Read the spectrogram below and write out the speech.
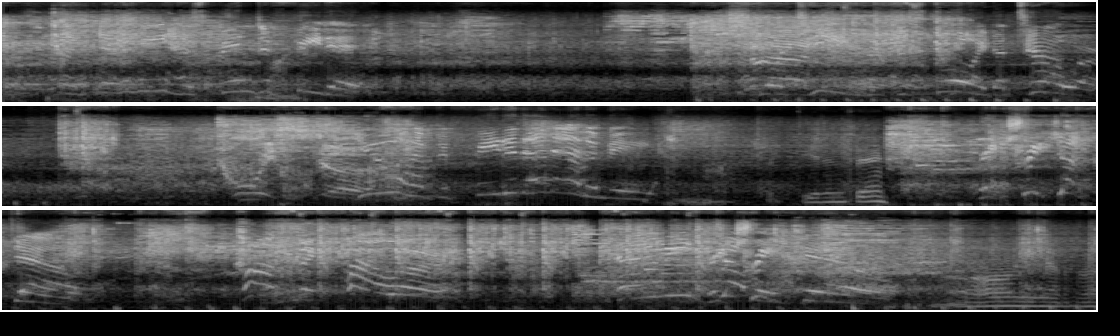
An enemy has been defeated. Your team has destroyed a tower. An enemy. Retírense. Retreat! Shut down. Cosmic power! Enemy double kill. Oh, mierda.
